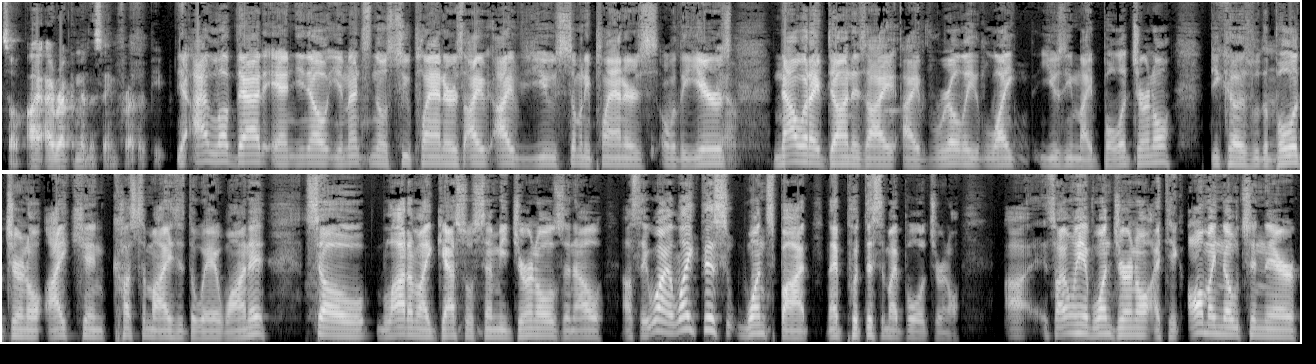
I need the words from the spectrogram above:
So I, I, recommend the same for other people. Yeah, I love that. And you know, you mentioned those two planners. I I've used so many planners over the years. Yeah. Now what I've done is I I really like using my bullet journal because with the mm. bullet journal I can customize it the way I want it. So a lot of my guests will send me journals and I'll I'll say, well, I like this one spot and I put this in my bullet journal. Uh, so I only have one journal. I take all my notes in there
